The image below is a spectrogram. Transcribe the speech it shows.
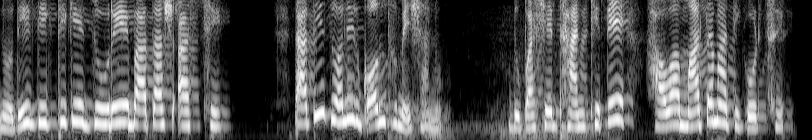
নদীর দিক থেকে জোরে বাতাস আসছে। তাতে জলের গন্ধ মেশানো। দুপাশের ধান খেতে হাওয়া মাতামাতি করছে।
